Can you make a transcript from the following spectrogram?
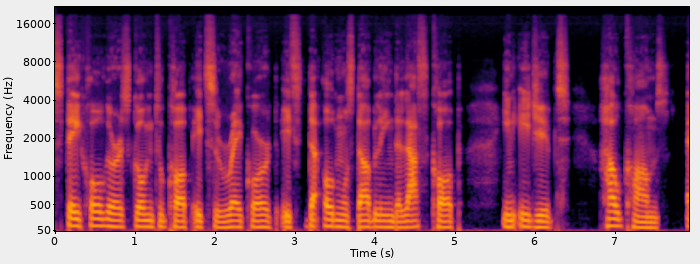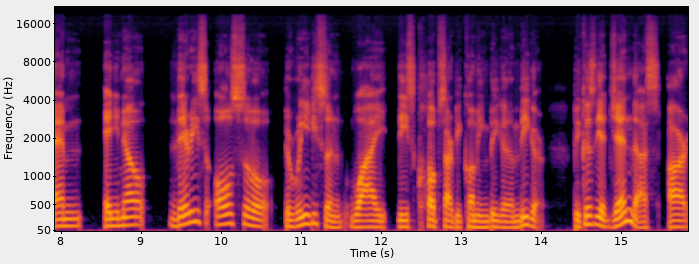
stakeholders going to COP. It's a record. It's almost doubling the last COP in Egypt how comes. And and you know there is also a reason why these clubs are becoming bigger and bigger because the agendas are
